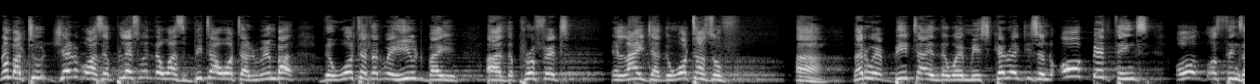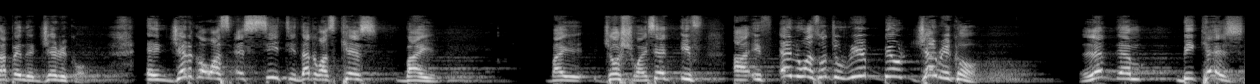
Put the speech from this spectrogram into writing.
Number two, Jericho was a place where there was bitter water. Remember the water that were healed by uh, the prophet Elijah, the waters of uh, that were bitter and there were miscarriages and all bad things. All those things happened in Jericho. And Jericho was a city that was cursed by by Joshua. He said, if, uh, if anyone's going to rebuild Jericho, let them be cursed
